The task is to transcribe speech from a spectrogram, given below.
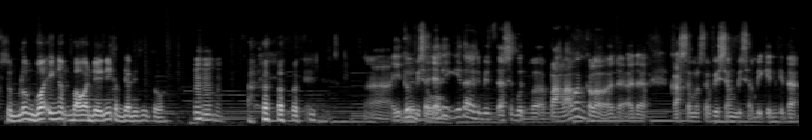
sebelum gue ingat bahwa Denny kerja di situ Nah, itu Gitu. bisa jadi kita bisa sebut pahlawan kalau ada ada customer service yang bisa bikin kita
